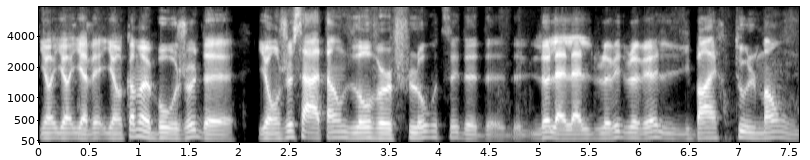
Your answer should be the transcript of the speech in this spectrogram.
ils ont, ils ont- il y avait- ils ont comme un beau jeu de. Ils ont juste à attendre l'overflow. De, de- de- là, la, la WWE libère tout le monde.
